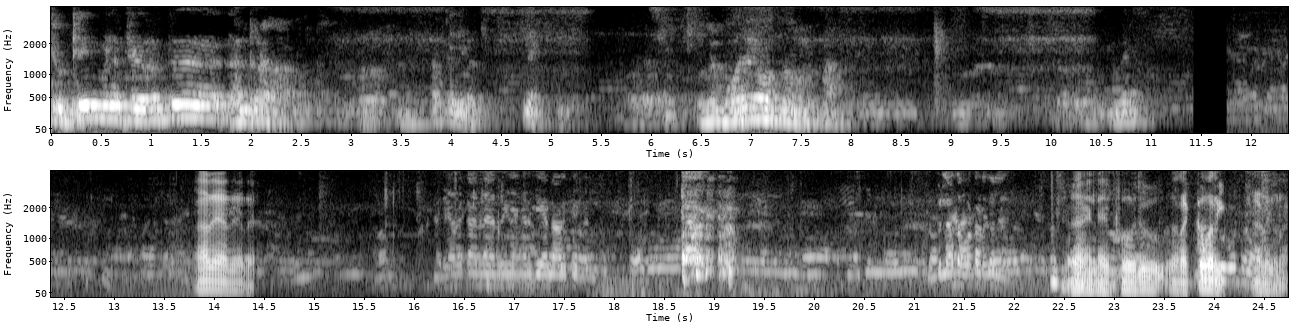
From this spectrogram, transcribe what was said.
ചുട്ടിയും കൂടെ ചേർത്ത് രണ്ടര കാണും മോതിരം ഒന്നും. അതെ അതെ അതെ. മര്യാദക്കാരനായിരുന്നെങ്കിൽ അങ്ങനെ ചെയ്യേണ്ട ആവശ്യമില്ല ഇപ്പോൾ ഒരു റിക്കവറി നടക്കുന്നത്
